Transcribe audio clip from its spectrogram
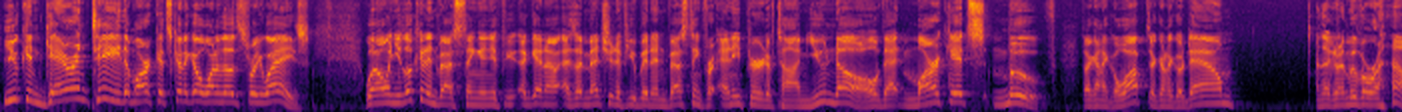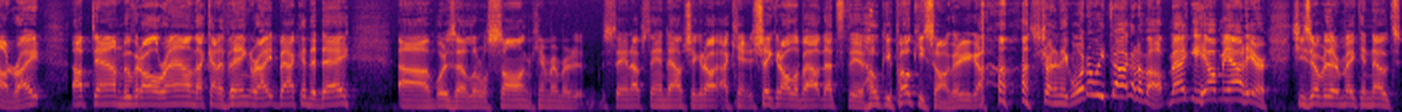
You can guarantee the market's going to go one of those three ways. Well, when you look at investing, and if you, again, uh, as I mentioned, if you've been investing for any period of time, you know that markets move. They're going to go up, they're going to go down, and they're going to move around, right? Up, down, move it all around, that kind of thing, right? Back in the day. Uh, what is that little song? I can't remember. Stand up, stand down, shake it all. I can't shake it all about. That's the hokey pokey song. There you go. I was trying to think, what are we talking about? Maggie, help me out here. She's over there making notes.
